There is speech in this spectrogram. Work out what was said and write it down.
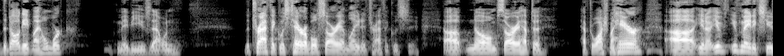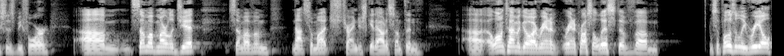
The dog ate my homework. Maybe use that one. The traffic was terrible. Sorry, I'm late. The traffic was. Uh, no, I'm sorry. I have to have to wash my hair. Uh, you know, you've you've made excuses before. Um, some of them are legit. Some of them not so much. Trying to just get out of something. Uh, a long time ago, I ran, a, ran across a list of um, supposedly real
